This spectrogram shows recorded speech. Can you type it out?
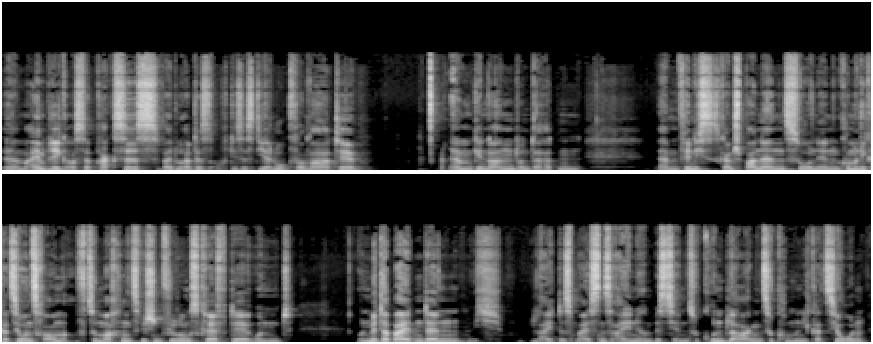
ähm, Einblick aus der Praxis, weil du hattest auch dieses Dialogformate ähm, genannt und da hatten ähm, finde ich es ganz spannend, so einen Kommunikationsraum aufzumachen zwischen Führungskräfte und, und Mitarbeitenden. Ich leite das meistens ein, ein bisschen zu Grundlagen zur Kommunikation,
